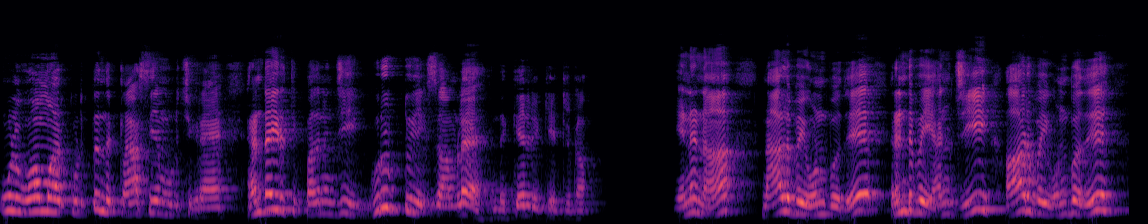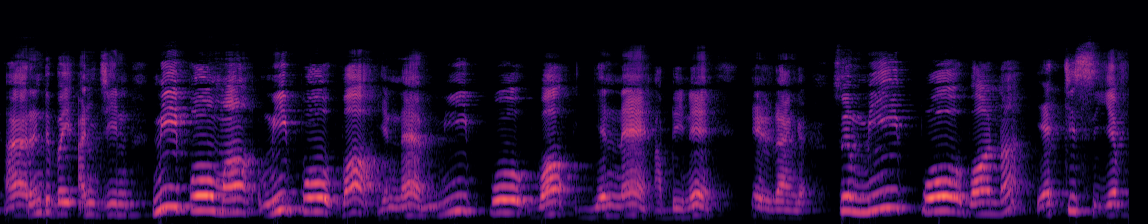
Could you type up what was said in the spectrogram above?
உங்களுக்கு ஹோம்ஒர்க் கொடுத்து இந்த கிளாஸையே முடிச்சுக்கிறேன். ரெண்டாயிரத்தி பதினஞ்சு குரூப் டூ எக்ஸாமில் இந்த கேள்வி கேட்டிருக்கான். என்னன்னா நாலு பை ஒன்பது ரெண்டு பை அஞ்சு ஆறு பை ஒன்பது ரெண்டு பை அஞ்சின் மீ போ மா மீ போ வா என்ன? மீ போ வா என்ன? அப்படின்னு கேட்டுட்டாங்க. ஸோ மீ போ வானா ஹெச்சிசிஎஃப்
